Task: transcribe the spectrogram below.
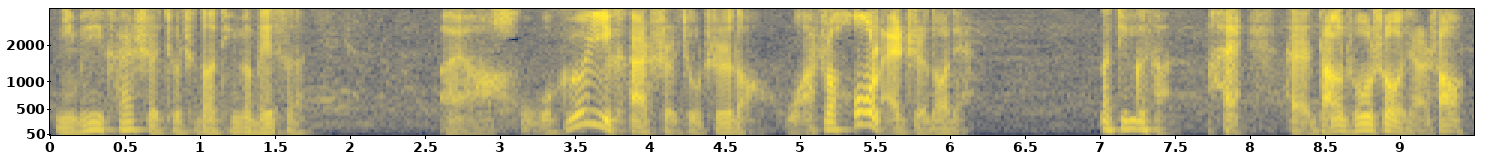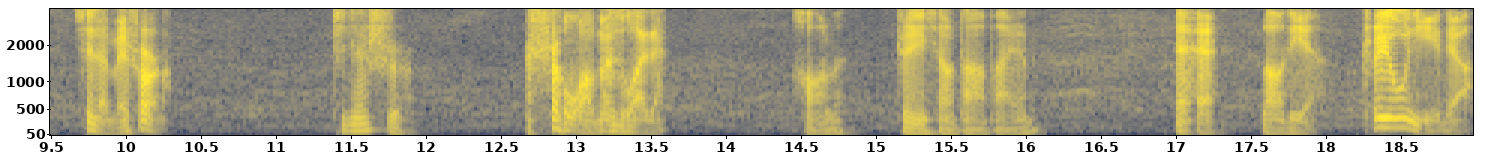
你们一开始就知道丁哥没死？哎呀，虎哥一开始就知道，我是后来知道的。那丁哥他，嗨，当初受点伤，现在没事了。这件事是我们做的。好了，真相大白了。嘿嘿，老弟，只有你的。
